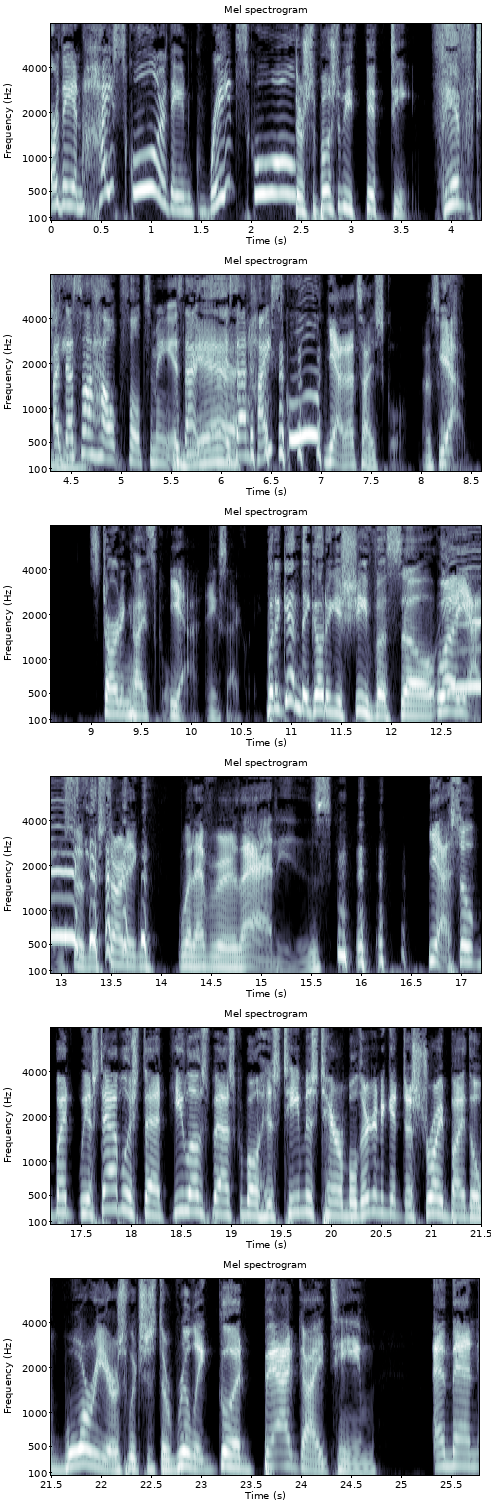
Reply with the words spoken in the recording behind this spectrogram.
Are they in high school? Are they in grade school? They're supposed to be 15. 15? Uh, that's not helpful to me. Is that is Yeah. that high school? Yeah, that's high school. That's high yeah. school. Starting high school. Yeah, exactly. But again, they go to yeshiva, so Well, yeah. So they're starting whatever that is. Yeah. So, but we established that he loves basketball. His team is terrible. They're going to get destroyed by the Warriors, which is the really good bad guy team. And then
